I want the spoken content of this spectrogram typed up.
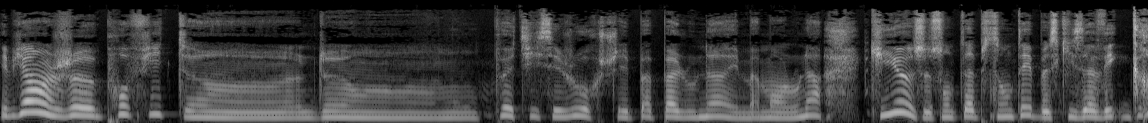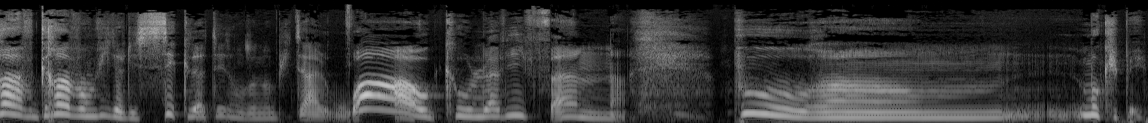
Eh bien, je profite euh, de mon petit séjour chez Papa Luna et Maman Luna, qui eux se sont absentés parce qu'ils avaient grave, grave envie d'aller s'éclater dans un hôpital. Waouh, cool la vie, fun Pour euh, m'occuper.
